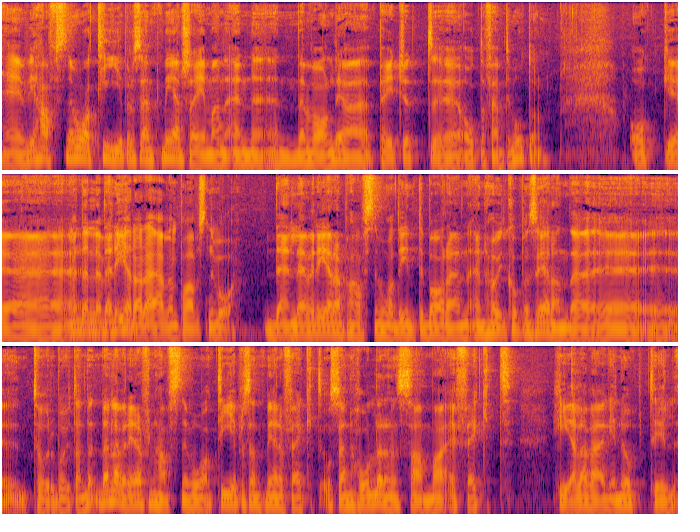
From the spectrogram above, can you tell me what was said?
eh, vid havsnivå 10% mer säger man än, än den vanliga Patriot 850-motorn. Och, men den levererar den, även på havsnivå? Den levererar på havsnivå. Det är inte bara en, en höjdkompenserande eh, turbo, utan den, den, levererar från havsnivå. 10% mer effekt och sen håller den samma effekt hela vägen upp till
